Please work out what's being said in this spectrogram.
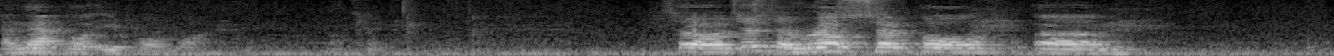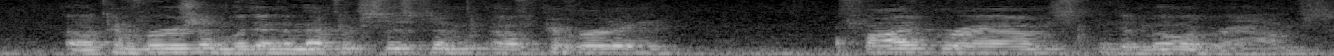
and that will equal 1. Okay. So just a real simple um, uh, conversion within the metric system of converting 5 grams into milligrams.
